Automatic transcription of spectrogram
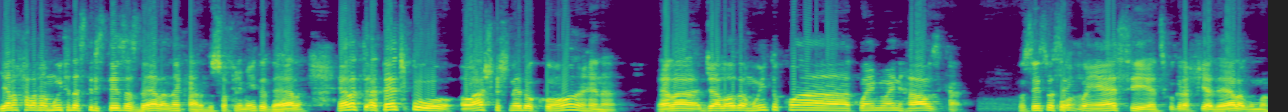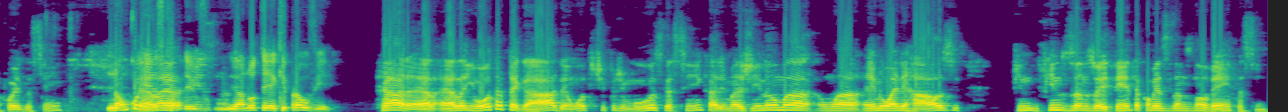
e ela falava muito das tristezas dela, né, cara, do sofrimento dela. Ela até, tipo, eu acho que a Sinead O'Connor, Renan, ela dialoga muito com a, com a Amy Winehouse, cara. Não sei se você Porra. conhece a discografia dela, alguma coisa assim. Não conheço, ela, é cara, eu, eu anotei aqui para ouvir. Cara, ela, ela em outra pegada, é um outro tipo de música, assim, cara. Imagina uma, uma Amy Winehouse, fim, fim dos anos 80, começo dos anos 90, assim.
